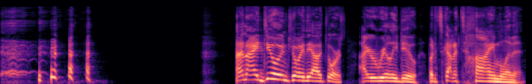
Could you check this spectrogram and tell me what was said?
and I do enjoy the outdoors. I really do, but it's got a time limit.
